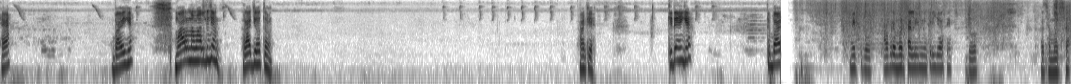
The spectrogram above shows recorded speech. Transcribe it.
હે ભાઈ ગયા મારો નામ આલ દીજો ને રાજુ હતો એમ. હા કે કીધે અહીં ગયા તો બાય મિત્રો આપણે મરસા લઈને નીકળી જશે તો અચ્છા મરસા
